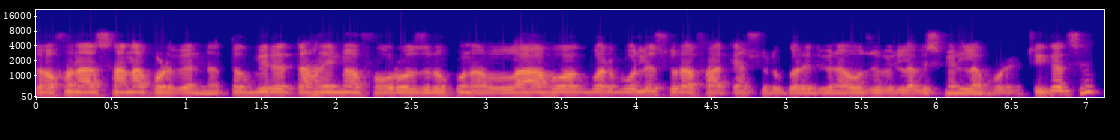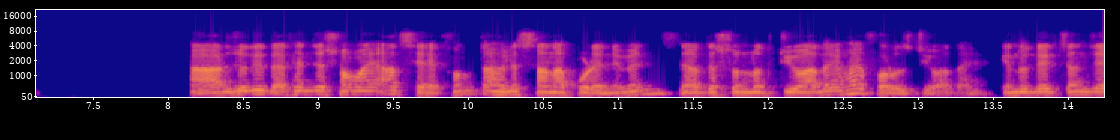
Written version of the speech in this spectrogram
তখন আর সানা পড়বেন না। তকবিরে তাহরিমা ফরজ, রুকুন আল্লাহ আকবর বলে সুরা ফাতেহা শুরু করে দিবেন। আউজুবিল্লাহ বিসমিল্লাহ পড়ে, ঠিক আছে? আর যদি দেখেন যে সময় আছে এখন, তাহলে সানা পড়ে নেবেন, যাতে সুন্নতটিও আদায় হয়, ফরজটিও আদায় কিন্তু দেখছেন যে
